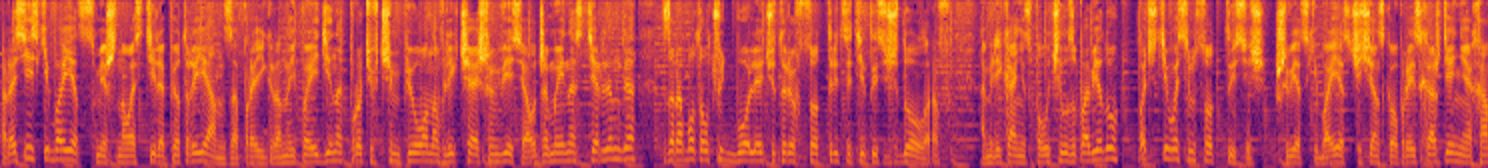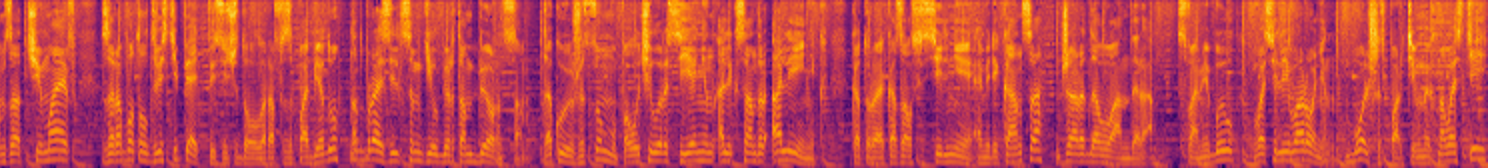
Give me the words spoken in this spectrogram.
Российский боец смешанного стиля Петр Ян за проигранный поединок против чемпиона в легчайшем весе Алджамейна Стерлинга заработал чуть более 430 тысяч долларов. Американец получил за победу почти 800 тысяч. Шведский боец чеченского происхождения Хамзат Чимаев заработал 205 тысяч долларов за победу над бразильцем Гилбертом Бернсом. Такую же сумму получил россиянин Александр Олейник, который оказался сильнее американца Джареда Вандера. С вами был Василий Воронин. Больше спортивных новостей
